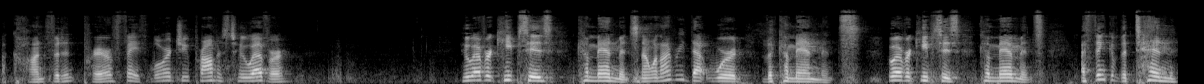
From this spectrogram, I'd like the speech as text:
A confident prayer of faith. Lord, you promised whoever, whoever keeps his commandments. Now, when I read that word, the commandments, whoever keeps his commandments, I think of the Ten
